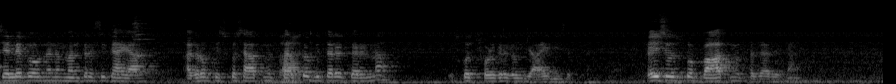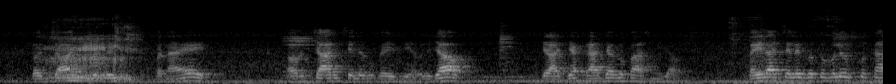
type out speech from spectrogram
चेले को उन्होंने मंत्र सिखाया अगर वो किसको साथ में तर्क बात। वितर्क करे ना उसको छोड़ कर कभी जा ही नहीं सकता। ऐसे उसको बात में फंसा देता है। तो चार चेले बनाए और चार चेले को भेज दिया बोले जाओ कि राजा राजा के पास में जाओ। पहला चले को तो बोले उसको था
